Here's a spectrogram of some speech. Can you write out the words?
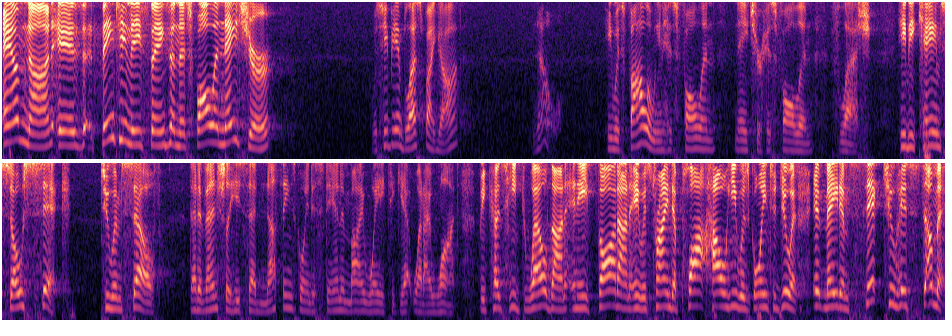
Amnon is thinking these things in this fallen nature, was he being blessed by God? No. He was following his fallen nature, his fallen flesh. He became so sick to himself that eventually he said, Nothing's going to stand in my way to get what I want. Because he dwelled on it and he thought on it, he was trying to plot how he was going to do it. It made him sick to his stomach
